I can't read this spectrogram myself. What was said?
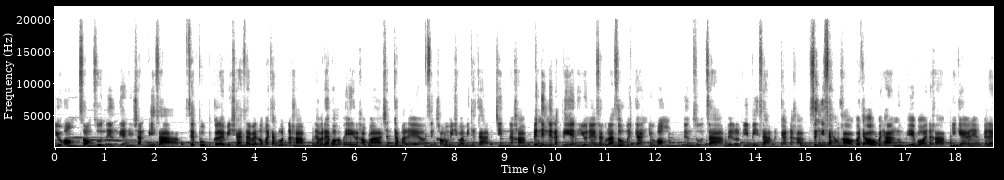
อยู่ห้อง 201 เรียนอยู่ชั้นปี 3 เสร็จปุ๊บก็ได้มีชายใส่แว่นลงมาจากรถนะครับ แล้วก็ได้บอกกับพระเอกนะครับว่าฉันกลับมาแล้ว ซึ่งเขาก็มีชื่อว่ามิทากะจินนะครับ เป็นหนึ่งในนักเรียนที่อยู่ในซากุระโซเหมือนกันอยู่ห้อง 103 เป็นรุ่นพี่ปี3เหมือนกันนะครับ ซึ่งนิสัยของเขาก็จะออกไปทางหนุ่มเพย์บอยนะครับพี่แกเนี่ยก็ได้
